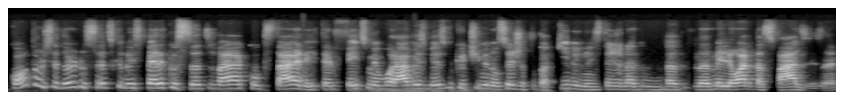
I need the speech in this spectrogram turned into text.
Qual torcedor do Santos que não espera que o Santos vá conquistar e ter feitos memoráveis, mesmo que o time não seja tudo aquilo e não esteja na, na, na melhor das fases, né?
